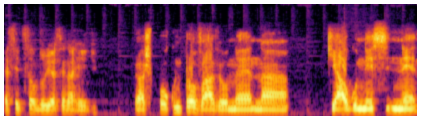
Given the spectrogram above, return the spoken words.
essa edição do USA na rede. Eu acho pouco improvável né, na, que algo nesse, né,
